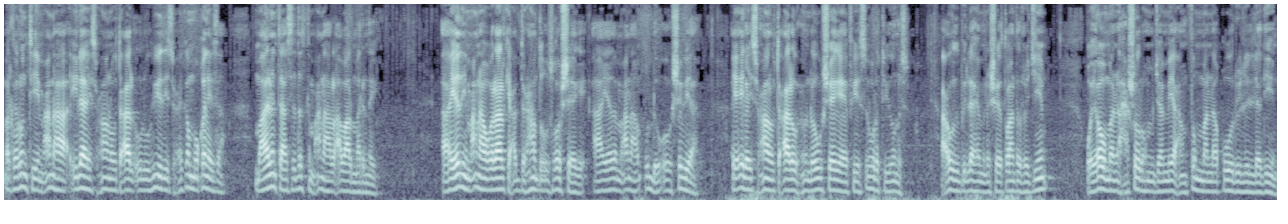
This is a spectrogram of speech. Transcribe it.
Marka runtii macnaha ilaahay subxaana wa tacala uluuhiyadiisa waxay ka muuqanaysaa maalintaasi dadka macnaha la abaalmarinayo aayadihii macnaha walaalkii cabdiraxmaan uu soo sheegay aayado macnaha u dhow oo shabi ah ayaa ilaahi subxaana wa tacala wuxuu noogu sheegaya fii suurati yuunus. Acuudu billahi min ashaytaan arajiim wayowma naxshuruhum jamiica huma naquulu liladiin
